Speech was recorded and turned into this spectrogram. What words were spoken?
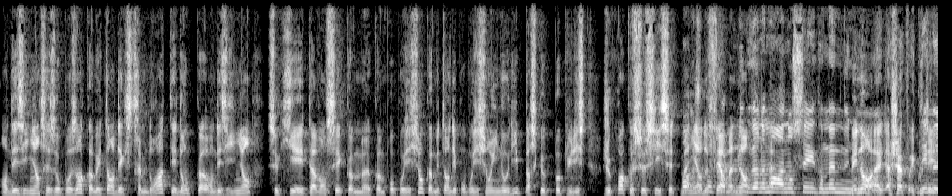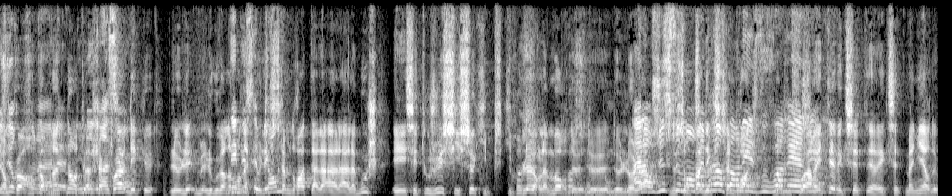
en désignant ses opposants comme étant d'extrême droite et donc en désignant ce qui est avancé comme, comme proposition comme étant des propositions inaudibles parce que populistes. Je crois que ceci, cette Bon, manière de faire maintenant. Le gouvernement a annoncé quand même une, Mais non, à chaque fois, écoutez, encore, encore la- maintenant, à chaque fois, dès que le, le- le gouvernement n'a que l'extrême droite à la, à la- à la bouche, et c'est tout juste si ceux qui, qui pleurent la mort de, de- de Lola Alors, ne justement, sont pas d'extrême droite. je vous vois Donc il faut arrêter avec cette, avec cette manière de.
